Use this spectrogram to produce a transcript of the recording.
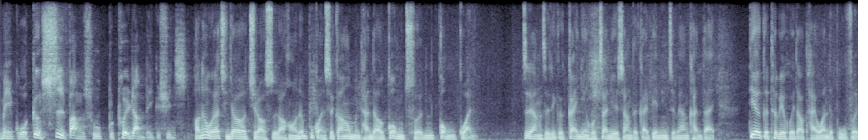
美国更释放出不退让的一个讯息。好，那我要请教曲老师了哈。那不管是刚刚我们谈到共存共管这样子的一个概念或战略上的改变，您怎么样看待？第二个，特别回到台湾的部分，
